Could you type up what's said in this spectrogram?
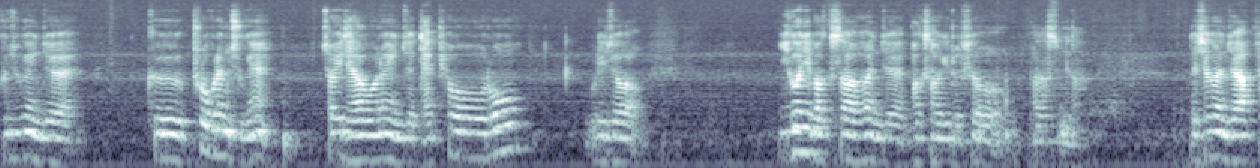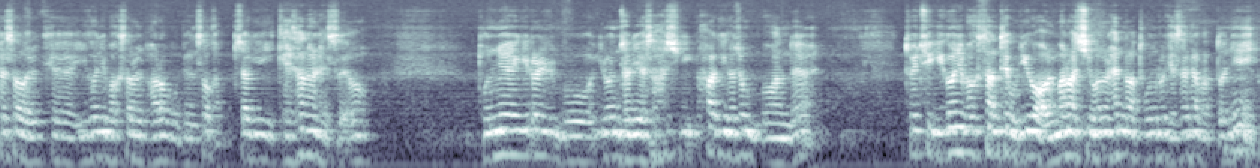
그 중에 이제 그 프로그램 중에 저희 대학원의 이제 대표로 우리 저 이건희 박사가 이제 박사학위를 수여 받았습니다. 근데 제가 이제 앞에서 이렇게 이건희 박사를 바라보면서 갑자기 계산을 했어요. 돈 얘기를 뭐 이런 자리에서 하시, 하기가 좀 뭐한데 도대체 이건희 박사한테 우리가 얼마나 지원을 했나 돈으로 계산해 봤더니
